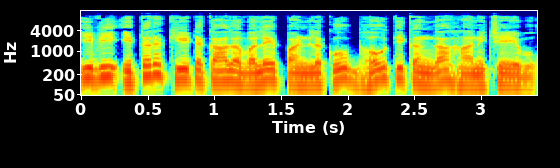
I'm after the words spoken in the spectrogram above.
ఇవి ఇతర కీటకాల వలె పండ్లకు భౌతికంగా హాని చేయవు.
